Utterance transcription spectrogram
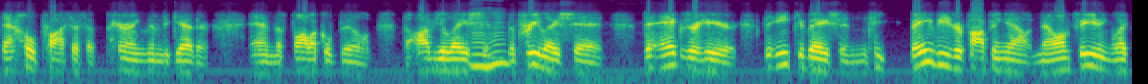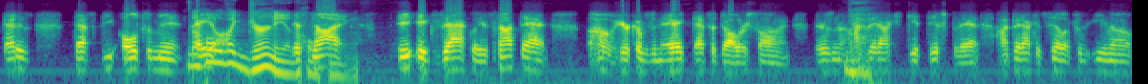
that whole process of pairing them together, and the follicle build, the ovulation, Mhm. the prelay shed, the eggs are here, the incubation, the babies are popping out. Now I'm feeding. Like that is that's the ultimate The payoff. whole like journey of the It's whole not- thing. I- exactly. It's not that. Oh, here comes an egg. That's a dollar sign. There's no. I bet I could get this for that. I bet I could sell it for. You know,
